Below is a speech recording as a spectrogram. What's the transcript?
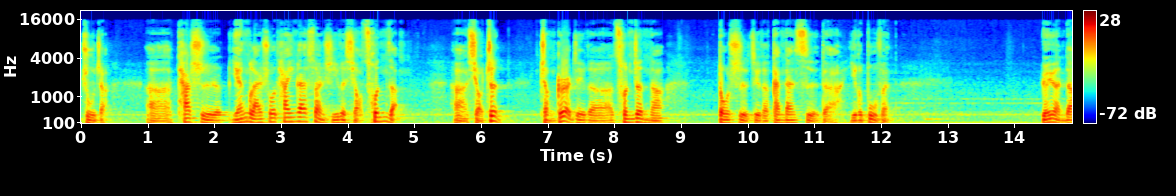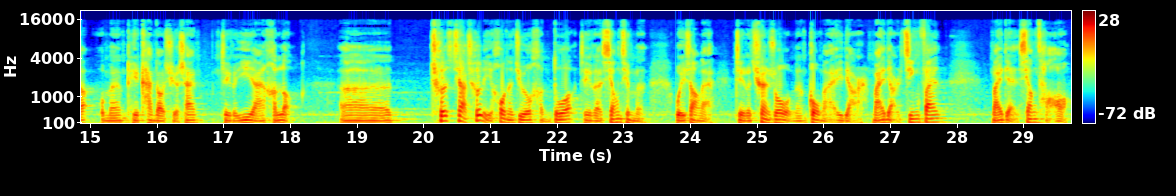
住着。呃，它是严格来说，它应该算是一个小村子，啊，小镇。整个这个村镇呢，都是这个甘丹寺的一个部分。远远的，我们可以看到雪山，这个依然很冷。呃，车下车了以后呢，就有很多这个乡亲们围上来，这个劝说我们购买一点儿，买点儿经幡。买点香草，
